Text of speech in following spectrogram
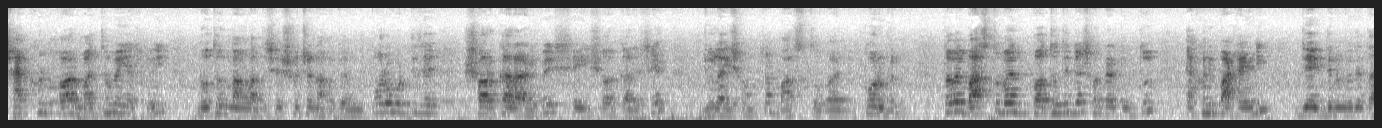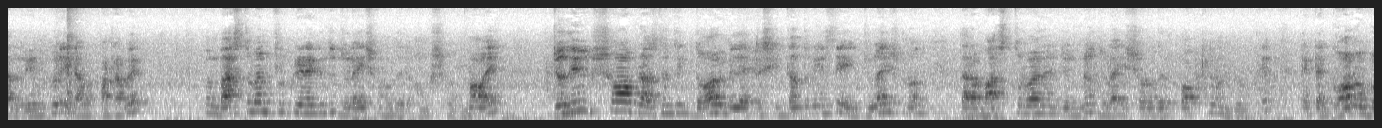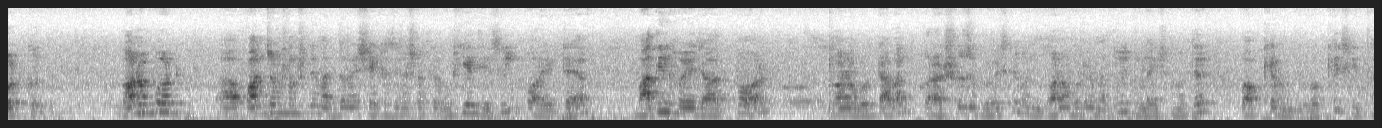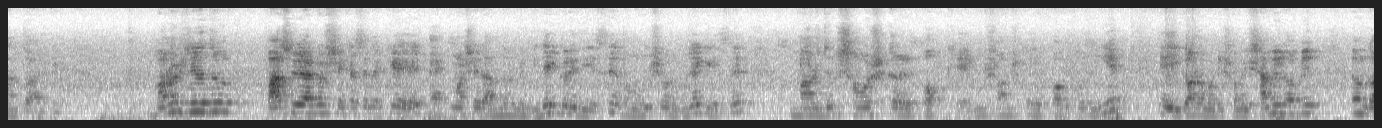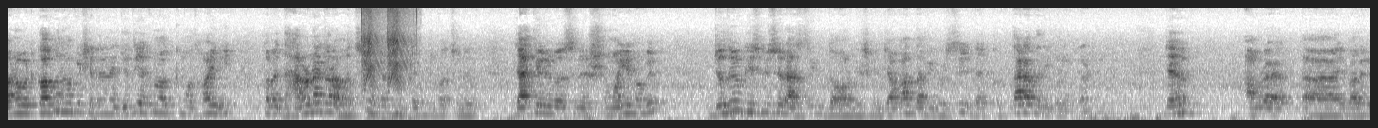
স্বাক্ষর হওয়ার মাধ্যমেই আসলেই নতুন বাংলাদেশের সূচনা হবে এবং পরবর্তী যে সরকার আসবে, সেই সরকার এসে জুলাই সনদটা বাস্তবায়ন করবেন। তবে বাস্তবায়ন পদ্ধতিটা সরকার কিন্তু এখনই পাঠায়নি। যে একদিনের মধ্যে তারা রেডি করে এটা আবার পাঠাবে। এবং বাস্তবায়ন প্রক্রিয়াটা কিন্তু জুলাই সনদের অংশ নয়। যদিও সব রাজনৈতিক দল মিলে একটা সিদ্ধান্ত নিয়েছে, এই জুলাই সনদ তারা বাস্তবায়নের জন্য জুলাই সনদের পক্ষে এবং বিপক্ষে একটা গণভোট করবে। গণভোট পঞ্চম সংসদের মাধ্যমে শেখ হাসিনা সরকার উঠিয়ে দিয়েছিল, পরে এটা বাতিল হয়ে যাওয়ার পর গণভোটটা আবার করার সুযোগ রয়েছে এবং গণভোটের মাধ্যমে জুলাই সনদের পক্ষে এবং বিপক্ষে সিদ্ধান্ত আসবে। মানুষ যেহেতু পাঁচই আগস্ট শেখ হাসিনাকে এক মাসের আন্দোলনে বিদায় করে দিয়েছে এবং ওই সময় বুঝে গিয়েছে মানুষজন সংস্কারের পক্ষে এবং সংস্কারের পক্ষ নিয়ে এই গণভোটে সবাই সামিল হবে এবং গণভোট কখন হবে সেটা নিয়ে যদি এখন ঐক্যমত হয়নি, তবে ধারণা করা হচ্ছে নির্বাচনের, জাতীয় নির্বাচনের সময়ই হবে। যদিও কিছু কিছু রাজনৈতিক দল, বিশেষ জামাত দাবি করছে এটা খুব তাড়াতাড়ি করে যাই হোক আমরা এবারে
